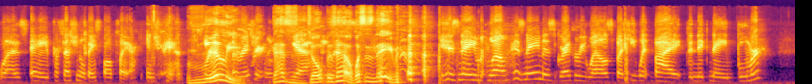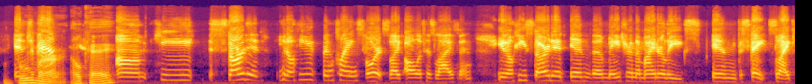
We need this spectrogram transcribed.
was a professional baseball player in Japan. Really? That's yeah, dope as hell. What's his name? his name? Well, his name is Gregory Wells, but he went by the nickname Boomer in Japan. Boomer. Okay. Um, he started, you know, he'd been playing sports like all of his life, and you know, he started in the major and the minor leagues in the states. Like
